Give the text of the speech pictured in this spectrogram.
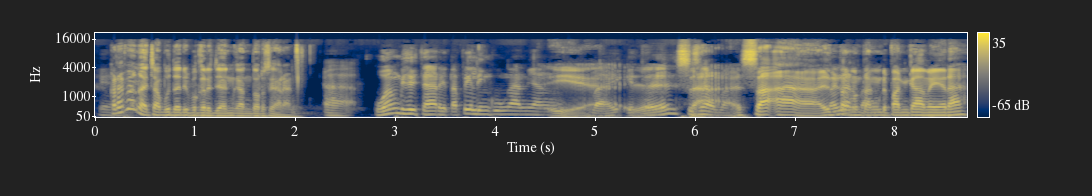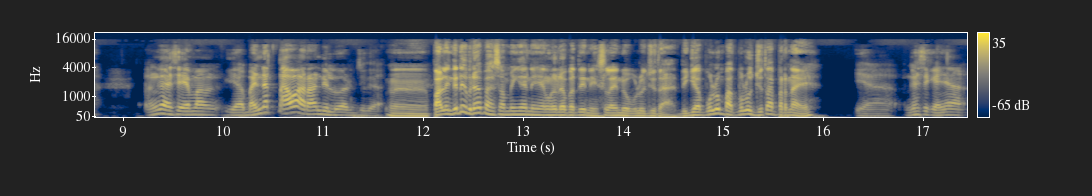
Iya. Kenapa nggak cabut dari pekerjaan kantor sekarang? Ah, uang bisa dicari, tapi lingkungan yang Iya. baik itu eh, susah sa- banget. Saat tentang Bang. depan kamera. Enggak sih emang ya banyak tawaran di luar juga. Eh, paling gede berapa sampingannya yang lo dapat ini selain 20 juta? 30 40 juta pernah ya? Ya enggak sih kayaknya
